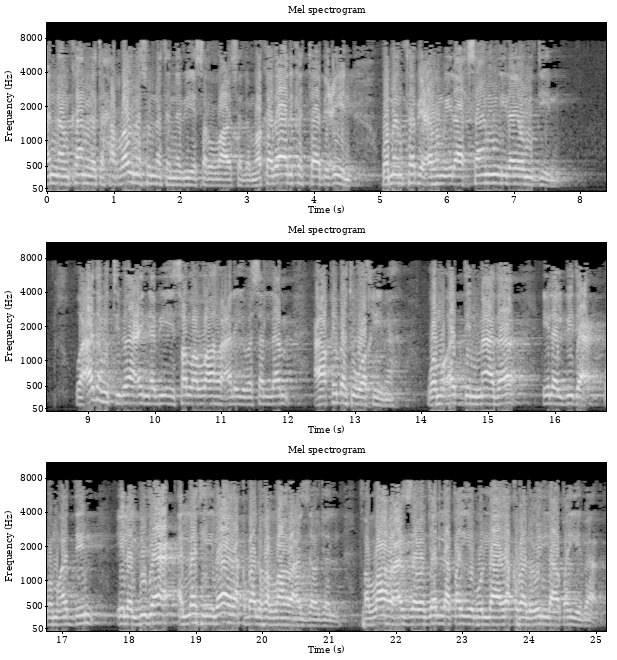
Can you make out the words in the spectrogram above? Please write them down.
أنهم كانوا يتحرون سنة النبي صلى الله عليه وسلم وكذلك التابعين ومن تبعهم إلى إحسان إلى يوم الدين. وعدم اتباع النبي صلى الله عليه وسلم عاقبة وخيمة ومؤد ماذا؟ إلى البدع ومؤد إلى البدع التي لا يقبلها الله عز وجل. فالله عز وجل طيب لا يقبل إلا طيبا.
